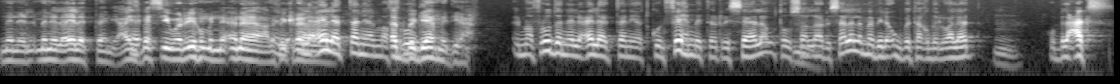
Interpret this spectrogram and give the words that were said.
من من العيلة التانية. عايز بس يوريهم إن أنا على فكرة العيلة الثانية أب المفروض جامد يعني. المفروض إن العيلة التانية تكون فهمت الرسالة وتوصل لها الرساله لما بيلاقوك بتاخد الولد. وبالعكس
